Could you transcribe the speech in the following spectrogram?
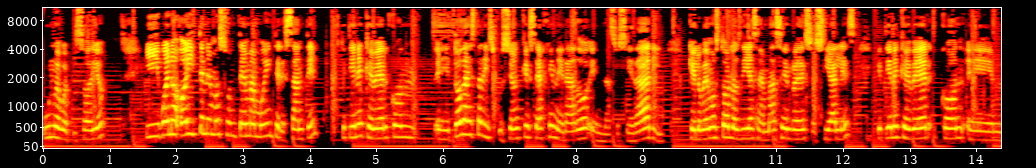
un nuevo episodio. Y bueno, hoy tenemos un tema muy interesante que tiene que ver con eh, toda esta discusión que se ha generado en la sociedad y que lo vemos todos los días además en redes sociales, que tiene que ver con... Eh,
